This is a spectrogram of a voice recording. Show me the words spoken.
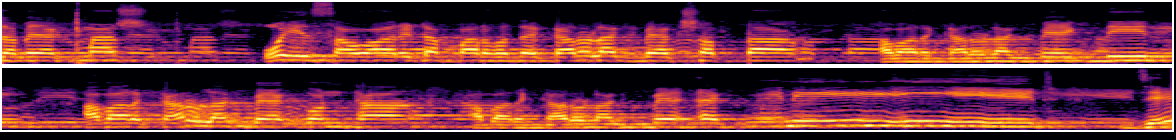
যাবে এক মাস। ওই সাওয়ারিটা পার হতে কারও লাগবে এক সপ্তাহ, আবার কারও লাগবে একদিন, আবার কারও লাগবে এক ঘণ্টা, আবার কারও লাগবে এক মিনিট। যে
